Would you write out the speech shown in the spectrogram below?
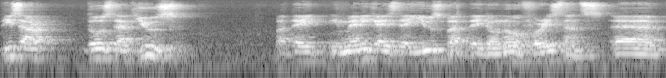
These are those that use, but they, in many cases, they use but they don't know. For instance, uh,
